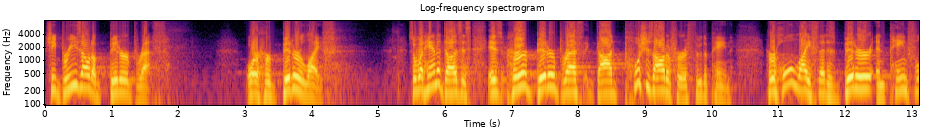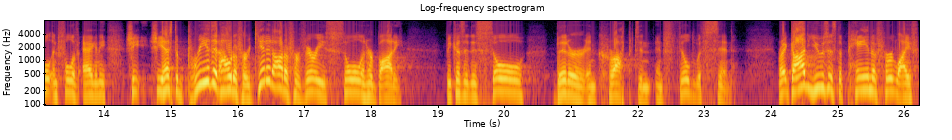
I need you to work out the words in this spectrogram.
she breathes out a bitter breath or her bitter life. So, what Hannah does is, is her bitter breath, God pushes out of her through the pain. Her whole life that is bitter and painful and full of agony, she, she has to breathe it out of her, get it out of her very soul and her body, because it is so bitter and corrupt and, and filled with sin. Right? God uses the pain of her life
